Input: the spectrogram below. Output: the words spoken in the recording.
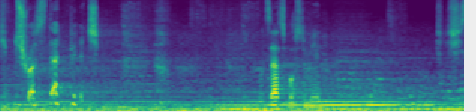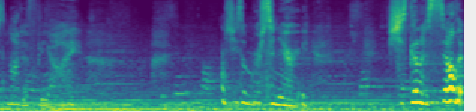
You trust that bitch? What's that supposed to mean? She's not FBI. She's a mercenary. She's gonna sell it.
